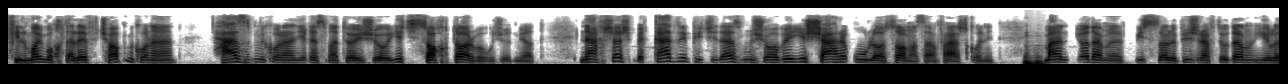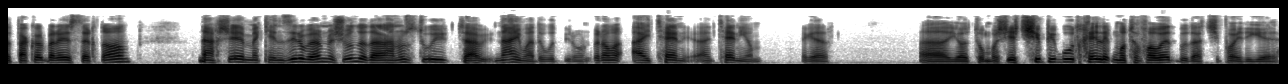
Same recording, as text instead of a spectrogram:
فیلم های مختلف چاپ می‌کنن حذف می‌کنن یه قسمت هایشو یه ساختار به وجود میاد. نقشش به قدری پیچیده است مشابه یه شهر قولاسا مثلا فرض کنید. من یادم 20 سال پیش رفته بودم هیولت پکار برای استخدام. نقشه مکنزی رو بهم نشون دادن. هنوز توی نیومده بود بیرون. به نام Itanium اگر یادتون باشه. یه chip ی بود خیلی متفاوت بود از chip های دیگه.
